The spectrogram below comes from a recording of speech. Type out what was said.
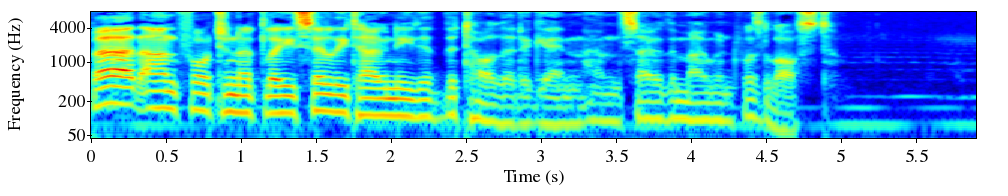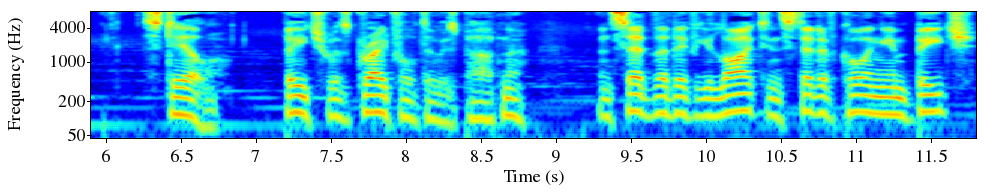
But unfortunately, Sillytoe needed the toilet again, and so the moment was lost. Still, Beach was grateful to his partner, and said that if he liked, instead of calling him Beach,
